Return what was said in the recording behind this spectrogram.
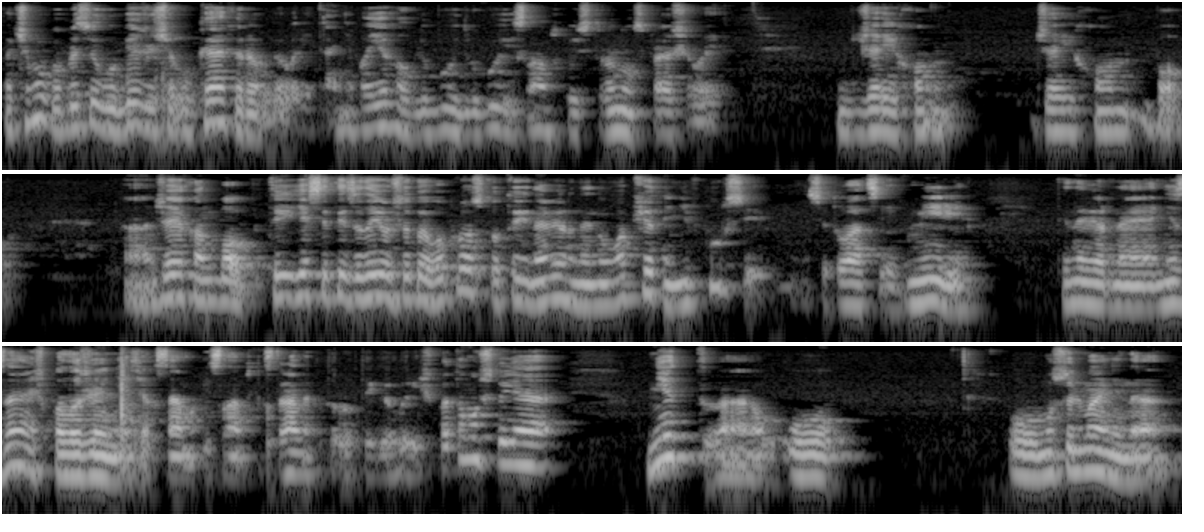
Почему попросил убежище у кафиров, говорит, а не поехал в любую другую исламскую страну, спрашивает Джейхон, Джейхон Боб. А, Джейхон Боб, ты, если ты задаешь такой вопрос, то ты, наверное, ну вообще ты не в курсе ситуации в мире. Ты, наверное, не знаешь положение тех самых исламских стран, о которых ты говоришь. Потому что я нет а, у, у мусульманина,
